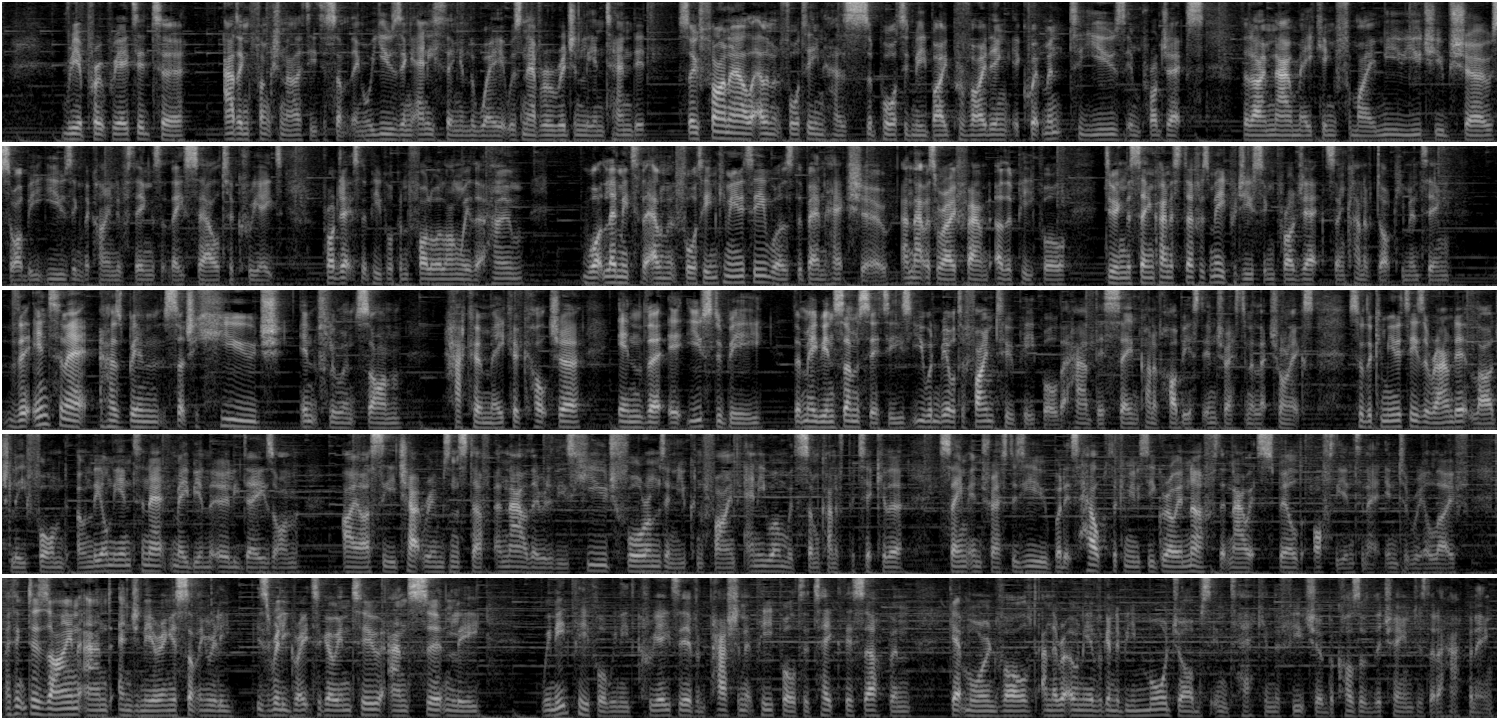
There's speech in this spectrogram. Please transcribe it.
reappropriated to adding functionality to something or using anything in the way it was never originally intended. So Farnell Element 14 has supported me by providing equipment to use in projects that I'm now making for my new YouTube show. So I'll be using the kind of things that they sell to create projects that people can follow along with at home. What led me to the Element 14 community was the Ben Heck Show, and that was where I found other people doing the same kind of stuff as me, producing projects and kind of documenting. The internet has been such a huge influence on hacker-maker culture in that it used to be that maybe in some cities you wouldn't be able to find two people that had this same kind of hobbyist interest in electronics. So the communities around it largely formed only on the internet, maybe in the early days on IRC chat rooms and stuff, and now there are these huge forums and you can find anyone with some kind of particular same interest as you, but it's helped the community grow enough that now it's spilled off the internet into real life. I think design and engineering is something really is really great to go into and certainly we need people, we need creative and passionate people to take this up and get more involved and there are only ever going to be more jobs in tech in the future because of the changes that are happening.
